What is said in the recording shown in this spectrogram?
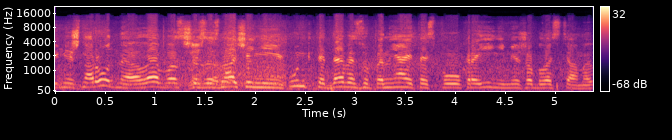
і міжнародне, але у вас ще зазначені пункти, де ви зупиняєтесь по Україні між областями.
